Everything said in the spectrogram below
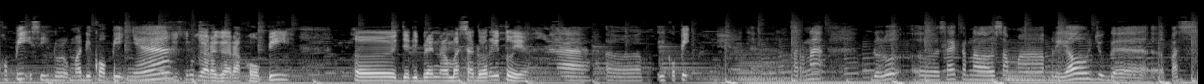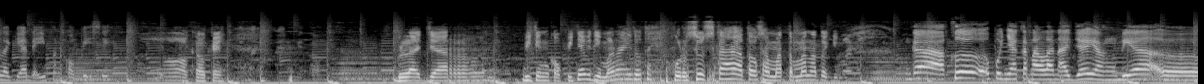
kopi sih dulu mau di kopinya Justru gara-gara kopi eh, jadi brand ambassador itu ya. ya eh, di kopi karena dulu eh, saya kenal sama beliau juga pas lagi ada event kopi sih Oh, oke oke. Belajar bikin kopinya di mana itu teh? Kursus kah atau sama teman atau gimana? Enggak, aku punya kenalan aja yang dia eh,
